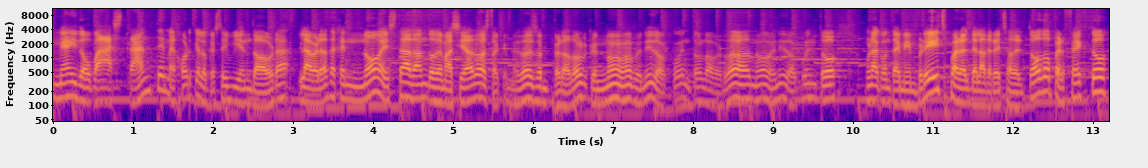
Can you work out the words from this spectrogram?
me ha ido bastante mejor que lo que estoy viendo ahora. La verdad es que no está dando demasiado hasta que me da ese emperador que no ha venido a cuento, la verdad, no ha venido a cuento. Una con Timing Bridge para el de la derecha del todo, perfecto.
